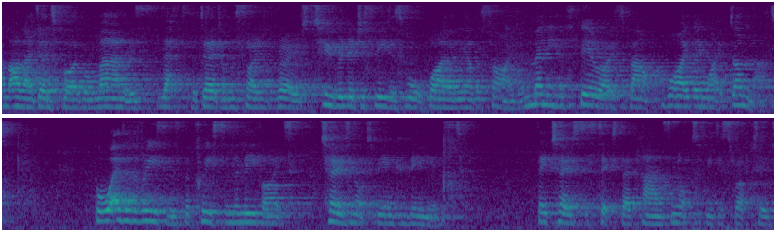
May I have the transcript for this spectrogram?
An unidentifiable man is left for dead on the side of the road. Two religious leaders walk by on the other side, and many have theorized about why they might have done that. But whatever the reasons, the priest and the Levites chose not to be inconvenienced. They chose to stick to their plans, not to be disrupted,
